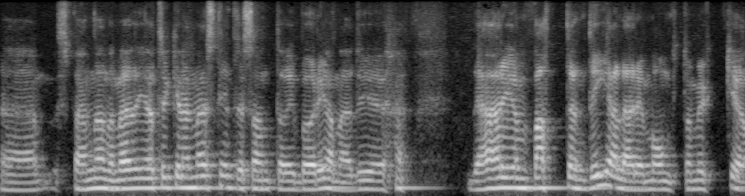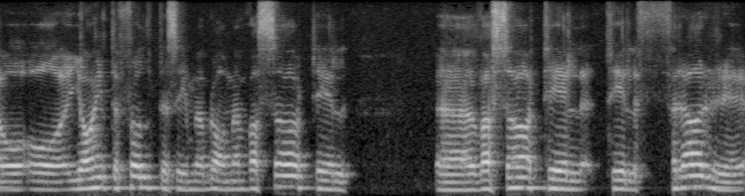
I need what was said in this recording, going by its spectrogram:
Eh, spännande, men jag tycker den mest intressanta vi börjar med, det, är, det här är ju en vattendelare mångt och mycket och, och, jag har inte följt det så himla bra, men Vassör till eh, Vassör till, till Frarri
